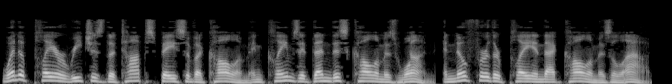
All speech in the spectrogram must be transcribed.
When a player reaches the top space of a column and claims it then this column is won, and no further play in that column is allowed.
